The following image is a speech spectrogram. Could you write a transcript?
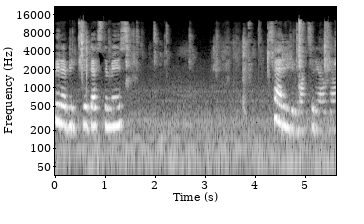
belə bir ikili dəstimiz sərin bir materialda.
